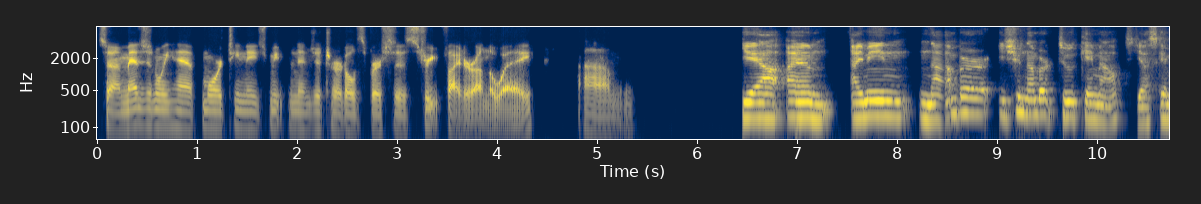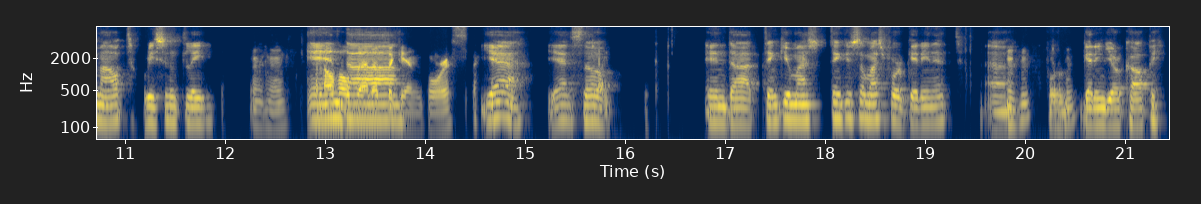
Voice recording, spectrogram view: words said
So I imagine we have more Teenage Mutant Ninja Turtles versus Street Fighter on the way. Um, yeah, um, I mean, number issue number two came out, just came out recently. Mm-hmm. And, and, I'll hold uh, that up uh, again for us. yeah, yeah. So, and uh, thank you much, thank you so much for getting it, uh, mm-hmm. for mm-hmm. getting your copy.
